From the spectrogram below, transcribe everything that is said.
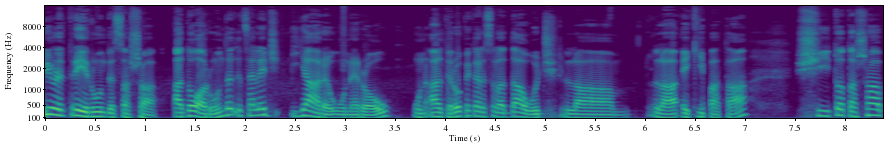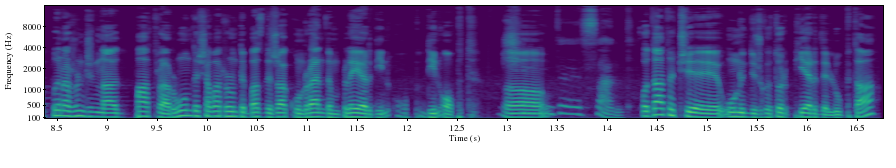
Primele trei runde sunt așa. A doua rundă îți alegi iară un erou, un alt erou pe care să-l adaugi la, la echipa ta și tot așa până ajungi în a patra rundă și a patra rundă te bați deja cu un random player din 8. Din 8. Ce Uh, interesant. odată ce unul din jucători pierde lupta,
